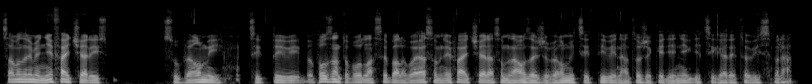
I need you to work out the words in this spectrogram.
samozrejme nefajčiari sú veľmi citliví, poznám to podľa seba, lebo ja som nefajčiar a som naozaj že veľmi citlivý na to, že keď je niekde cigaretový smrad.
